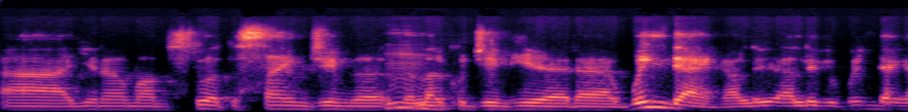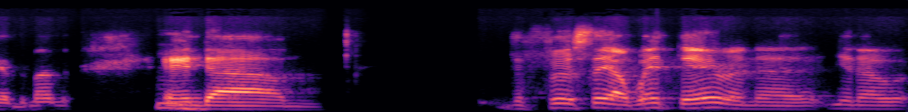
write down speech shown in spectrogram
Uh, you know, I'm still at the same gym, the, mm. the local gym here at uh, Windang. I, li- I live in Windang at the moment. Mm. And um, the first day I went there, and uh, you know,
